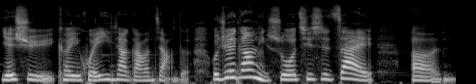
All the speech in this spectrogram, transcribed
也许可以回应一下刚刚讲的。我觉得刚刚你说，其实在，嗯，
